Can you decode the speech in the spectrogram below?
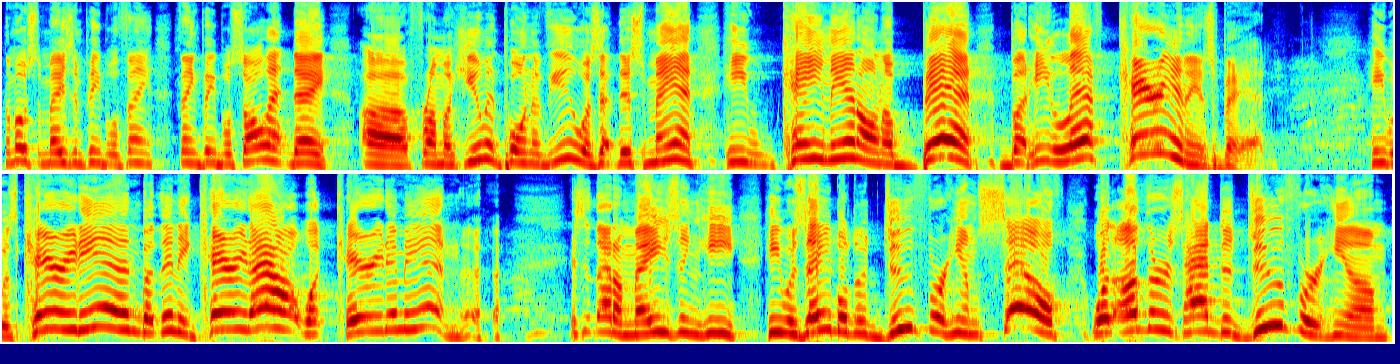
The most amazing people thing, thing people saw that day uh, from a human point of view was that this man, he came in on a bed, but he left carrying his bed. He was carried in, but then he carried out what carried him in. Isn't that amazing? He, he was able to do for himself what others had to do for him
